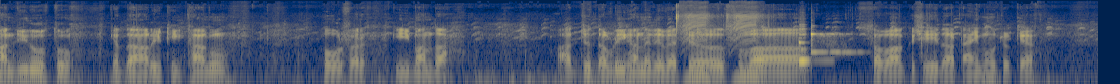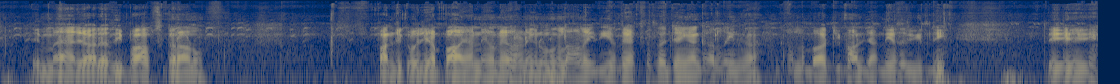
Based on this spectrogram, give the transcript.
ਹਾਂਜੀ ਦੋਸਤੋ, ਕਿੱਦਾਂ ਹਰੀ ਠੀਕ ਠਾਕ ਹੋ? ਹੋਰ ਫਿਰ ਕੀ ਬੰਦਾ ਅੱਜ ਦਵੜੀ ਖਾਨੇ ਦੇ ਵਿੱਚ ਸਵੇਰ ਸਵਾ ਕੁ ਛੇ ਦਾ ਟਾਈਮ ਹੋ ਚੁੱਕਿਆ ਤੇ ਮੈਂ ਜਾ ਰਿਹਾ ਸੀ ਵਾਪਸ ਘਰਾਂ ਨੂੰ। 5 ਵਜੇ ਆਪਾਂ ਆ ਜਾਂਦੇ ਹੁੰਦੇ ਰਨਿੰਗ ਰੂਨਿੰਗ ਲਾ ਲਈਦੀ ਆ ਤੇ ਐਕਸਰਸਾਈਜ਼ਾਂ ਕਰ ਲਈਦੀਆਂ, ਗੱਲਬਾਤ ਜੀ ਬਣ ਜਾਂਦੀ ਆ ਸਰੀਰ ਦੀ। ਤੇ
